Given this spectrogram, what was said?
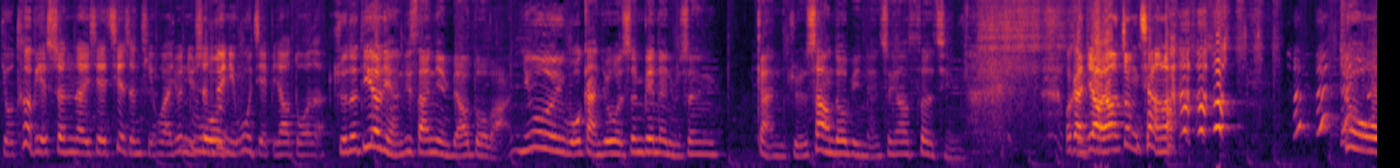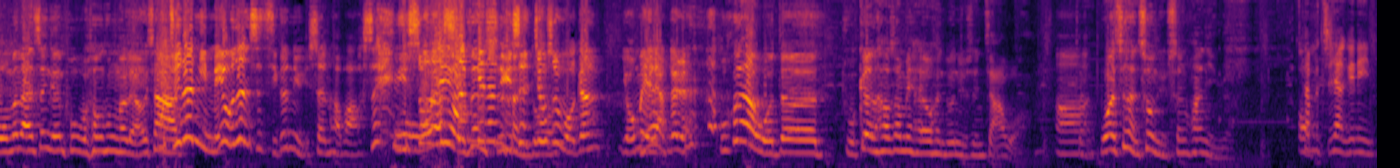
有特别深的一些切身体会？就女生对你误解比较多的。觉得第二点和第三点比较多吧，因为我感觉我身边的女生感觉上都比男生要色情。我感觉好像中枪了。就我们男生可能普普通通的聊一下。我觉得你没有认识几个女生，好不好？所以你说身边的女生就是我跟由美两个人。不会啊，我的我个人号上面还有很多女生加我，哦，我也是很受女生欢迎的。他们只想跟你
